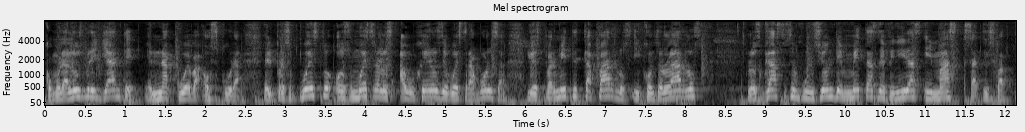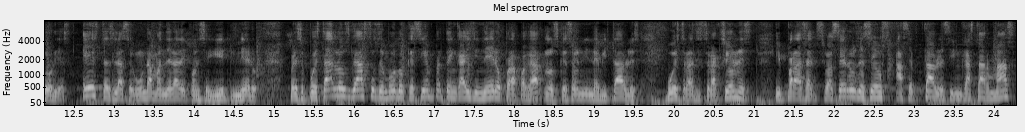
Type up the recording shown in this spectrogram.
como la luz brillante en una cueva oscura. El presupuesto os muestra los agujeros de vuestra bolsa y os permite taparlos y controlarlos los gastos en función de metas definidas y más satisfactorias. Esta es la segunda manera de conseguir dinero. Presupuestar los gastos de modo que siempre tengáis dinero para pagar los que son inevitables, vuestras distracciones y para satisfacer los deseos aceptables sin gastar más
